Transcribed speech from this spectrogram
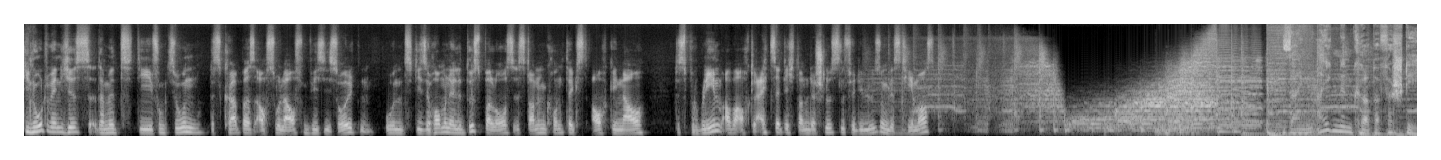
die notwendig ist, damit die Funktionen des Körpers auch so laufen, wie sie sollten. Und diese hormonelle Dysbalance ist dann im Kontext auch genau das Problem, aber auch gleichzeitig dann der Schlüssel für die Lösung des Themas. Seinen eigenen Körper verstehen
